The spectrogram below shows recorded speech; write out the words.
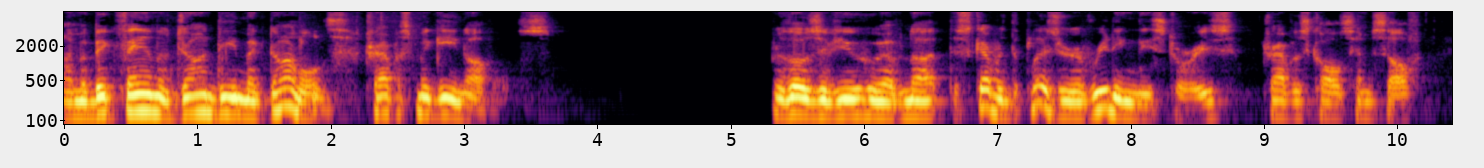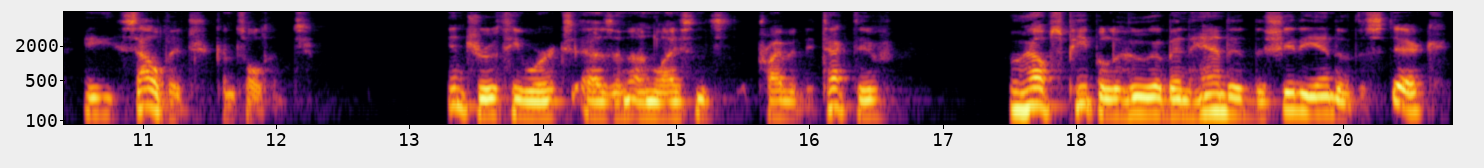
I'm a big fan of John D. MacDonald's Travis McGee novels. For those of you who have not discovered the pleasure of reading these stories, Travis calls himself a salvage consultant. In truth, he works as an unlicensed private detective who helps people who have been handed the shitty end of the stick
